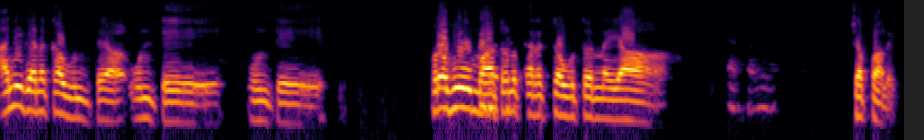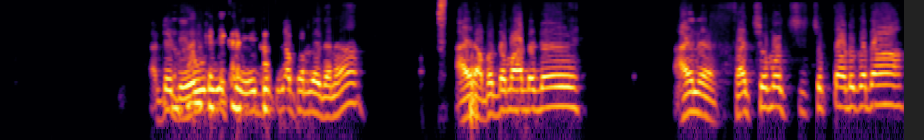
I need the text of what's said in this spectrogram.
అని గనక ఉంటే ఉంటే ఉంటే ప్రభు మాటలు కరెక్ట్ అవుతున్నాయా? చెప్పాలి. అంటే దేవుడు ఏ. చెప్పినా పర్లేదనా? ఆయన అబద్ధం ఆడడే. ఆయన సత్యము చెప్తాడు కదా.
